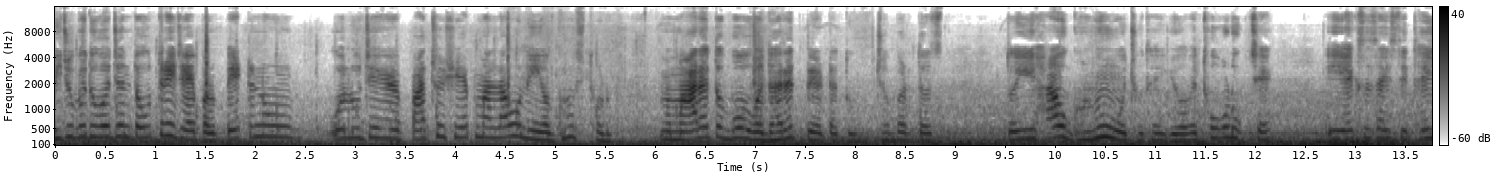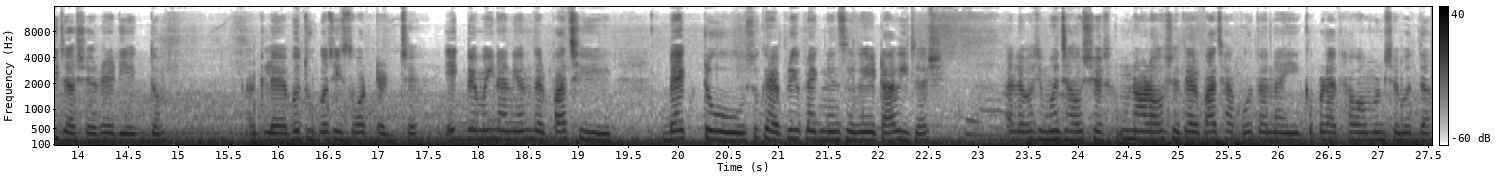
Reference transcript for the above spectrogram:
બીજું બધું વજન તો ઉતરી જાય, પણ પેટનું ઓલું જે પાછું શેપમાં લાવું ને એ અઘરું જ થોડું. મારે તો બહુ વધારે જ પેટ હતું, જબરદસ્ત. તો એ હાવ ઘણું ઓછું થઈ ગયું. હવે થોડુંક છે. એ એક્સરસાઇઝથી થઈ જશે રેડી એકદમ. એટલે બધું પછી સોર્ટેડ છે. એક બે મહિનાની અંદર પાછી બેક ટુ શું કહેવાય પ્રી પ્રેગ્નન્સી વેટ આવી જશે. એટલે પછી મજા આવશે, ઉનાળો આવશે, ત્યારે પાછા પોતાના એ કપડાં થવા મળશે બધા.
